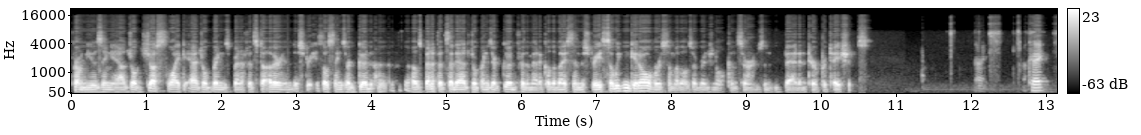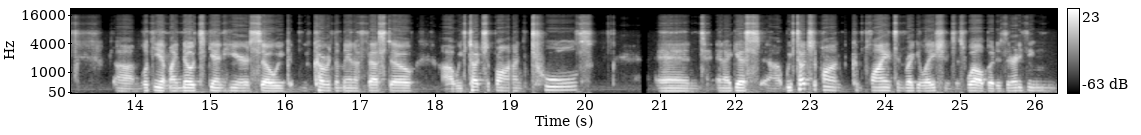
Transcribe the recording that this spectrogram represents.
from using Agile, just like Agile brings benefits to other industries. Those things are good. Those benefits that Agile brings are good for the medical device industry, so we can get over some of those original concerns and bad interpretations. Nice. Okay. Um, looking at my notes again here, so we, have covered the manifesto. Uh, we've touched upon tools, and and I guess uh, we've touched upon compliance and regulations as well. But is there anything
